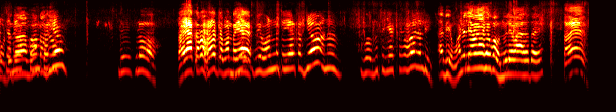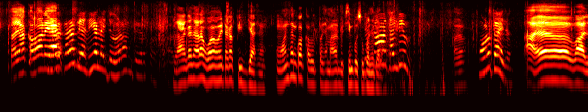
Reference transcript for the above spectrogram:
મોટું તો કામ હું કરજો. પેલો તૈયાર કરો હે તમને તૈયાર. વેવણને તૈયાર કરજો અને વહુને તૈયાર કરો હો જલ્દી. આ બે વણ લેવા આવ્યા છે ભાવનું લેવા આવ્યા હતા એ તૈયાર કરો ને યાર. કરો બે લઈ જાઓ હેડો તૈયાર કરો. લાગે સારા હોય હોય ટકા પી જ જશે છે ને કોક કરવું જ પડશે મારા ડૂચીને પૂછવું પડશે જલ્દી મોડું થાય છે. આ વાલ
